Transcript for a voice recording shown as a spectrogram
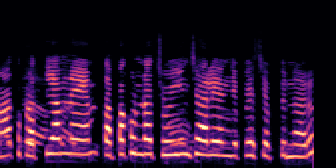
మాకు ప్రత్యామ్నాయం తప్పకుండా చూయించాలి అని చెప్పేసి చెప్తున్నారు.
